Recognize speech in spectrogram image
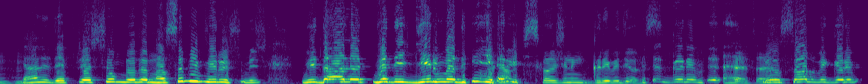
Hı hı. Yani depresyon böyle nasıl bir virüsmüş? Müdahale etmediği, girmediği Hocam yer. psikolojinin gribi diyoruz. gribi. evet, evet. Ruhsal bir grip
